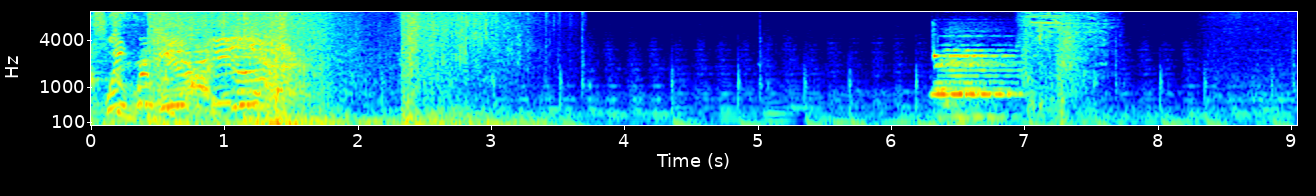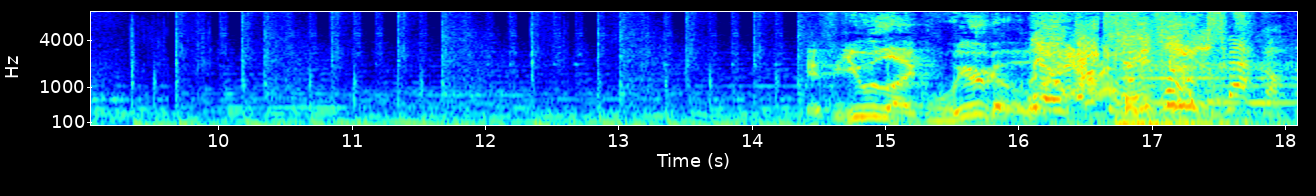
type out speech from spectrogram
Us? We here. If you like weirdos, Request backup.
